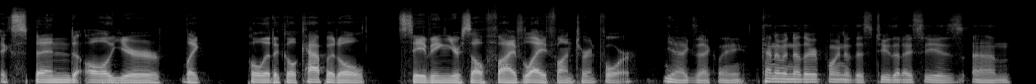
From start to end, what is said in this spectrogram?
expend all your like political capital saving yourself five life on turn four. Yeah, exactly. Kind of another point of this too that I see is um,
